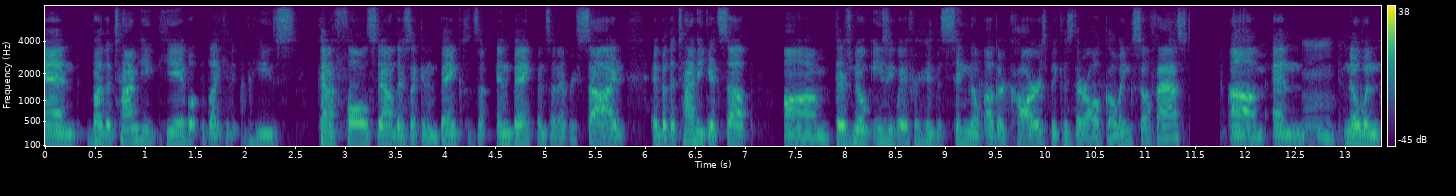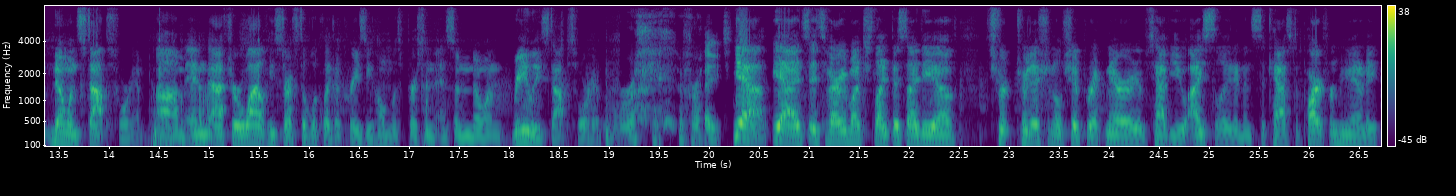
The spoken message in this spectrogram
and by the time he he able like he's kind of falls down there's like an embankments embankments on every side. And by the time he gets up um there's no easy way for him to signal other cars because they're all going so fast um and Mm. no one no one stops for him. Um and after a while he starts to look like a crazy homeless person and so no one really stops for him. Right right. Yeah yeah it's it's very much like this idea of tr- traditional shipwreck narratives have you isolated and cast apart from humanity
